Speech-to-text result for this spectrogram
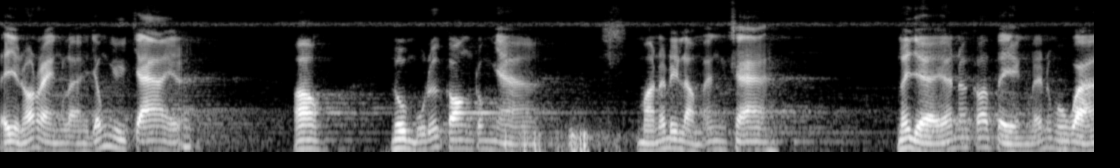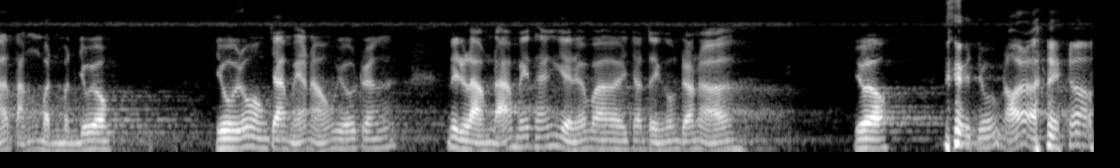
Tại vì rõ ràng là giống như cha vậy đó. Không? Nuôi một đứa con trong nhà mà nó đi làm ăn xa. Nó về nó có tiền để nó mua quà tặng mình mình vui không? Vui đúng không? Cha mẹ nào không vui hết trơn á. Đi làm đã mấy tháng về nữa, ba ơi, cho tiền con trả nợ. Vui không? Chú không nổi rồi đúng không?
